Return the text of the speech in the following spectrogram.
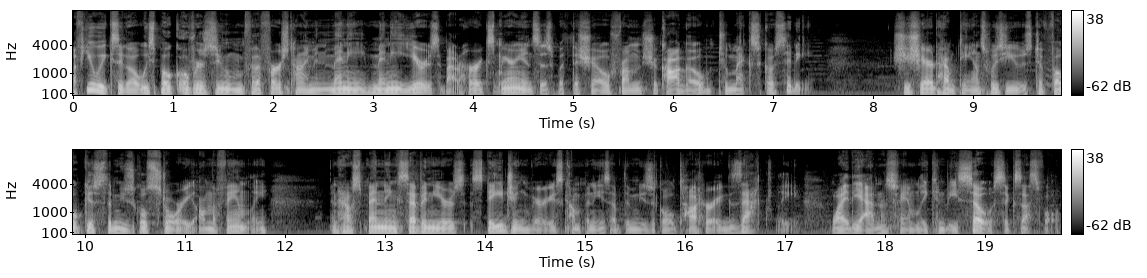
A few weeks ago, we spoke over Zoom for the first time in many, many years about her experiences with the show from Chicago to Mexico City. She shared how dance was used to focus the musical story on the family, and how spending seven years staging various companies of the musical taught her exactly why the Addams family can be so successful.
